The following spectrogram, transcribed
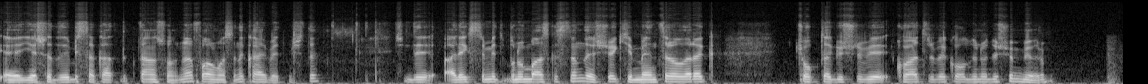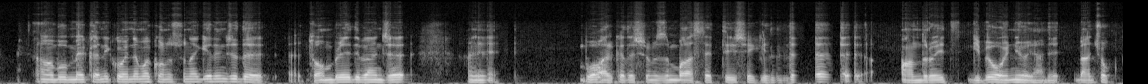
e, yaşadığı bir sakatlıktan sonra formasını kaybetmişti. Şimdi Alex Smith bunun baskısını da yaşıyor ki mental olarak çok da güçlü bir quarterback olduğunu düşünmüyorum. Ama bu mekanik oynama konusuna gelince de e, Tom Brady bence hani bu arkadaşımızın bahsettiği şekilde e, Android gibi oynuyor yani. Ben çok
